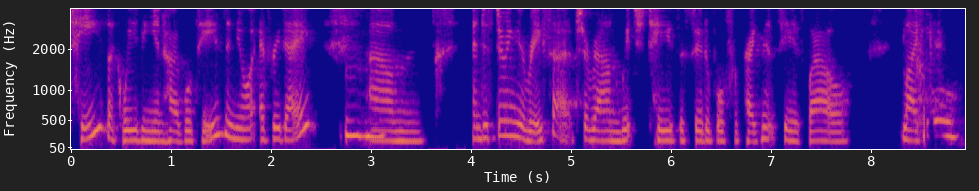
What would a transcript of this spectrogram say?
teas like weaving in herbal teas in your everyday. Mm-hmm. um, and just doing your research around which teas are suitable for pregnancy as well. Like cool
